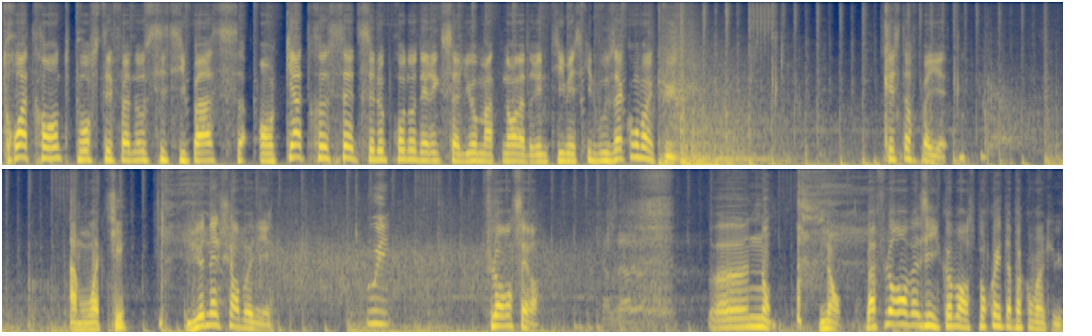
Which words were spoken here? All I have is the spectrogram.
3,30 pour Stefano Tsitsipas en 4-7. C'est le prono d'Eric Salio maintenant, la Dream Team. Est-ce qu'il vous a convaincu? Christophe Payet, À moitié. Lionel Charbonnier, Oui. Florent Serra. Euh, non. Non. Bah Florent, vas-y, commence. Pourquoi il t'a pas convaincu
